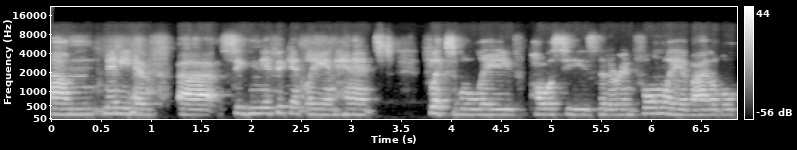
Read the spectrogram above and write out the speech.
Um, many have uh, significantly enhanced flexible leave policies that are informally available.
